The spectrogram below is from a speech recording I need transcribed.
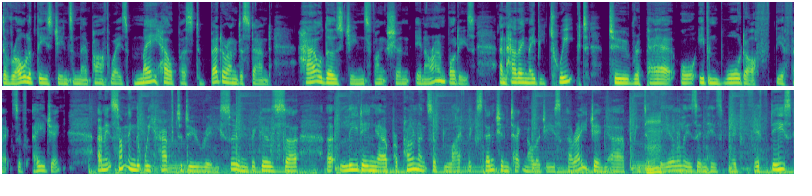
the role of these genes and their pathways may help us to better understand how those genes function in our own bodies and how they may be tweaked to repair or even ward off the effects of aging. And it's something that we have to do really soon because uh, uh, leading uh, proponents of life extension technologies are aging. Uh, Peter mm. Thiel is in his mid 50s,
